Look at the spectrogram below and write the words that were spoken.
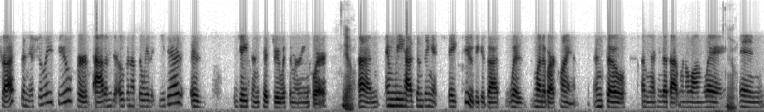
trust initially too for Adam to open up the way that he did is Jason's history with the Marine Corps. yeah, Um, and we had something at stake too because that was one of our clients. And so, I mean, I think that that went a long way Yeah. in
